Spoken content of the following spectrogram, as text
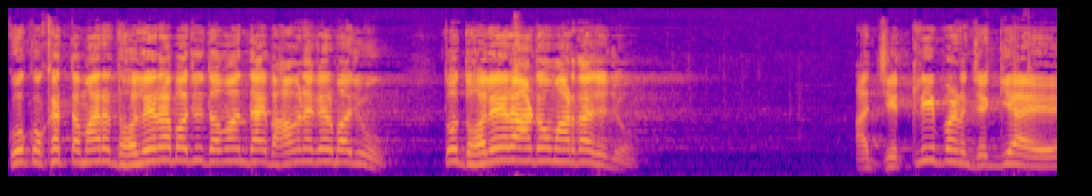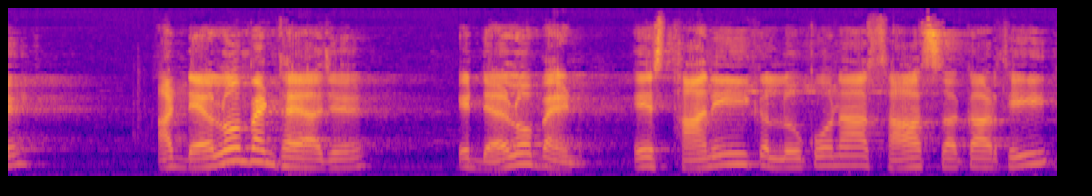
કોઈક વખત તમારે ધોલેરા બાજુ દવાન થાય, ભાવનગર બાજુ, તો ધોલેરા આંટો મારતા જજો. આ જેટલી પણ જગ્યાએ આ ડેવલપમેન્ટ થયા છે. એ ડેવલપમેન્ટ એ સ્થાનિક લોકોના સાહસ સહકારથી,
